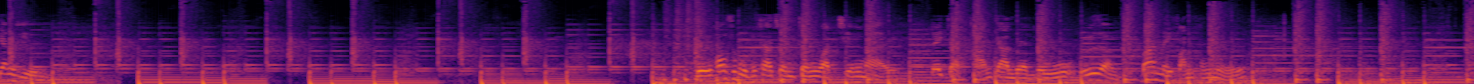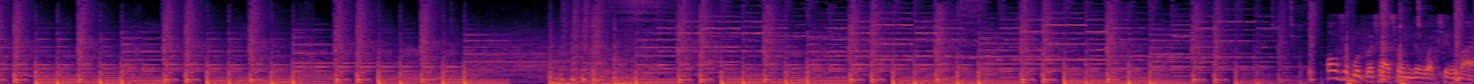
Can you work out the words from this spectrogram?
ยั่งยืนโดยห้องสมุดประชาชนจังหวัดเชียงใหม่ ได้จัดฐานการเรียนรู้เรื่องบ้านในฝันของหนู ห้องสมุดประชาชนจังหวัดเชียงใหม่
